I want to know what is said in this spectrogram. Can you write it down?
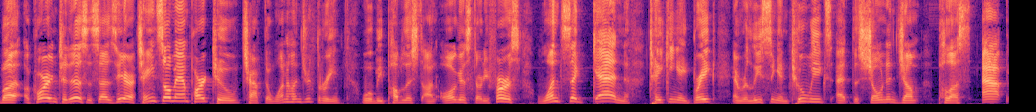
But according to this, it says here Chainsaw Man Part 2, Chapter 103, will be published on August 31st, once again taking a break and releasing in two weeks at the Shonen Jump Plus app.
